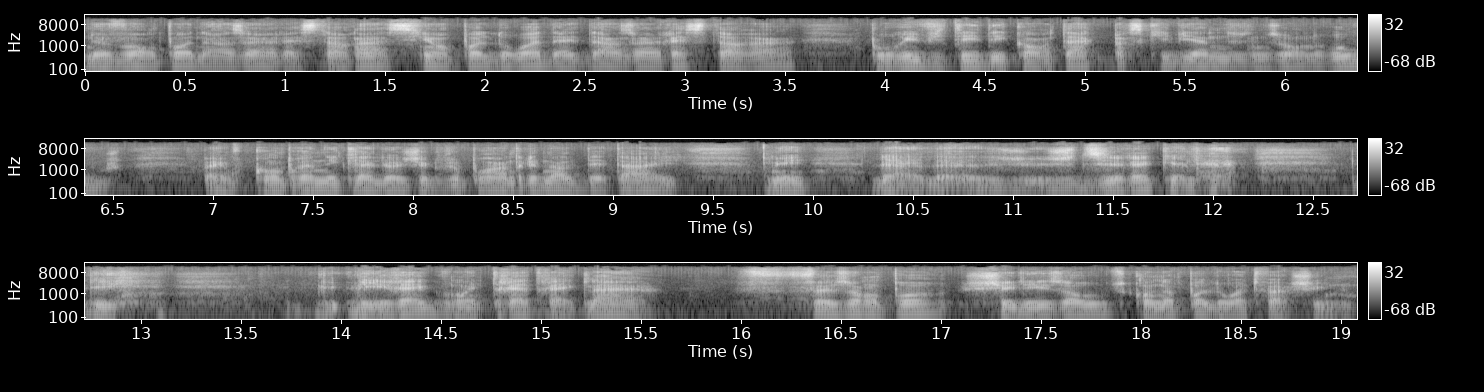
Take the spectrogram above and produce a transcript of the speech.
ne vont pas dans un restaurant. S'ils n'ont pas le droit d'être dans un restaurant pour éviter des contacts parce qu'ils viennent d'une zone rouge, ben vous comprenez que la logique, je ne veux pas rentrer dans le détail, mais je, dirais que les, les règles vont être très, très claires. Faisons pas chez les autres ce qu'on n'a pas le droit de faire chez nous.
